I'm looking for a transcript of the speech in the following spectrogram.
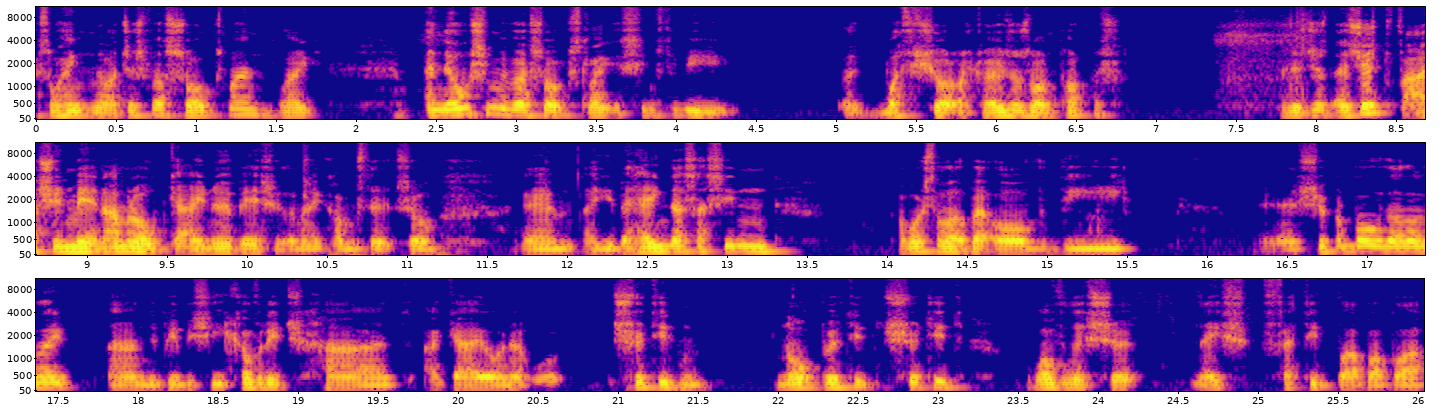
I still think no, I just wear socks, man. Like, and they all seem to wear socks. Like it seems to be like with shorter trousers on purpose. It's just it's just fashion, mate. And I'm an old guy now, basically, when it comes to it. So, um, are you behind us? I seen, I watched a little bit of the uh, Super Bowl the other night, and the BBC coverage had a guy on it, shooted, not booted, shooted, lovely suit, nice fitted, blah blah blah.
